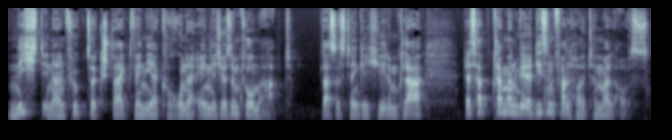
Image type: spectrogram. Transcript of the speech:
nicht in ein Flugzeug steigt, wenn ihr Corona-ähnliche Symptome habt. Das ist, denke ich, jedem klar. Deshalb klammern wir diesen Fall heute mal aus.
